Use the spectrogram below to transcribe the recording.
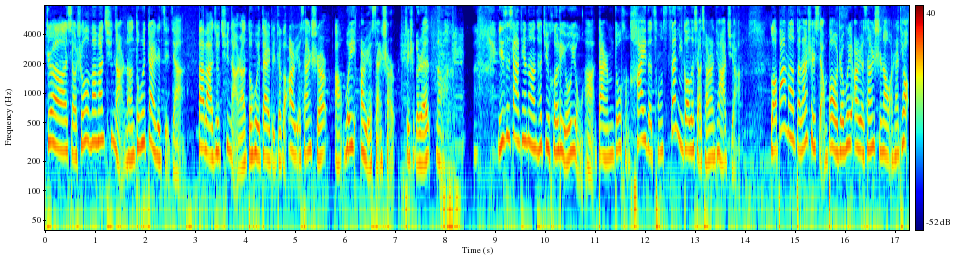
这小时候妈妈去哪儿呢，都会带着姐姐。爸爸就去哪儿呢？都会带着这个二月三十儿啊，微二月三十儿，这是个人。那一次夏天呢，他去河里游泳啊，大人们都很嗨的从三米高的小桥上跳下去啊。老爸呢，本来是想抱着微二月三十呢往上跳，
